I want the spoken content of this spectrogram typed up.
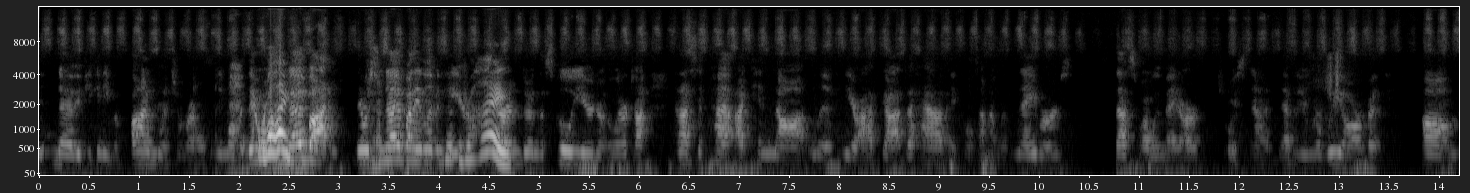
even know if you can even find winter rentals anymore. But there was Right. nobody. There was nobody living here Right. during, during the school year, during the winter time. And I said, Pat, I cannot live here. I've got to have a full time home with neighbors. That's why we made our choice down at DeBordieu where we are. But um,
